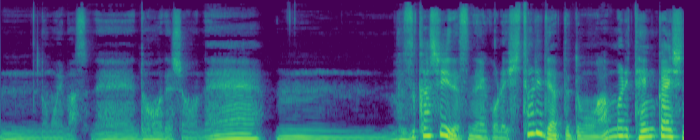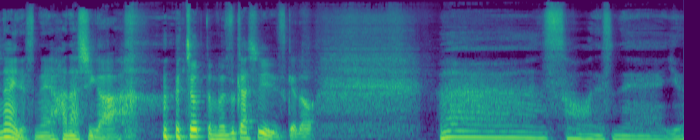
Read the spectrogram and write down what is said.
うん、思いますね。どうでしょうね。うん、難しいですね。これ一人でやっててもあんまり展開しないですね、話が。ちょっと難しいですけど。うーん、そうですね。優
